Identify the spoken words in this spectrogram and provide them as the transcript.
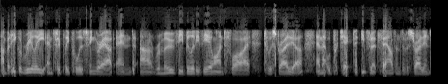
um, but he could really and simply pull his finger out and uh, remove the ability of the airline to fly to Australia, and that would protect infinite thousands of Australians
